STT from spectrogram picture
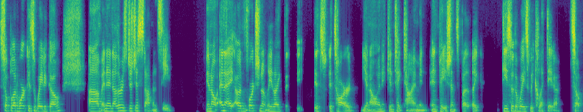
So blood work is a way to go. Um, and another is to just stop and see, you know, and I unfortunately like it's, it's hard, you know, and it can take time and, and patience, but like these are the ways we collect data. So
